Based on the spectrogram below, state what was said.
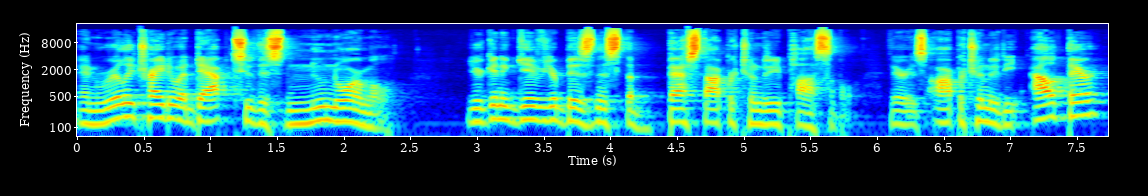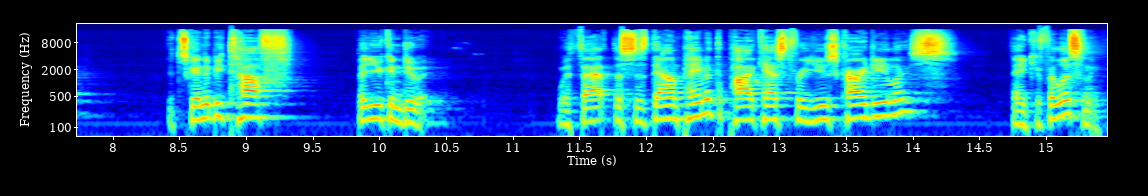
and really try to adapt to this new normal, you're going to give your business the best opportunity possible. There is opportunity out there. It's going to be tough, but you can do it. With that, this is Down Payment, the podcast for used car dealers. Thank you for listening.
